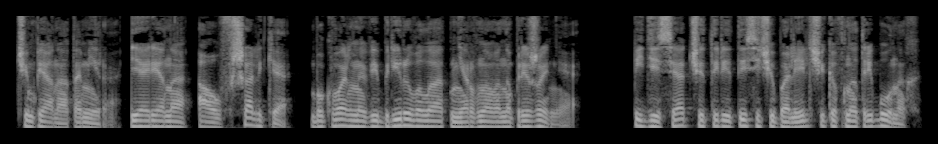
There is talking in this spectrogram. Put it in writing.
чемпионата мира, и арена Ауфшальке буквально вибрировала от нервного напряжения. 54 тысячи болельщиков на трибунах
